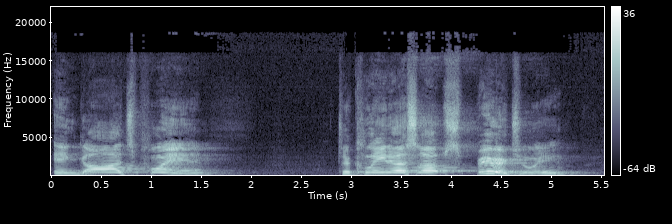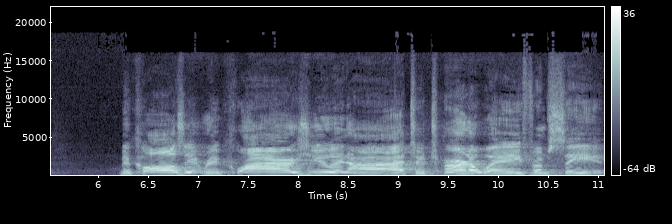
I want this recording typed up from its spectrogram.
in God's plan to clean us up spiritually because it requires you and I to turn away from sin.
